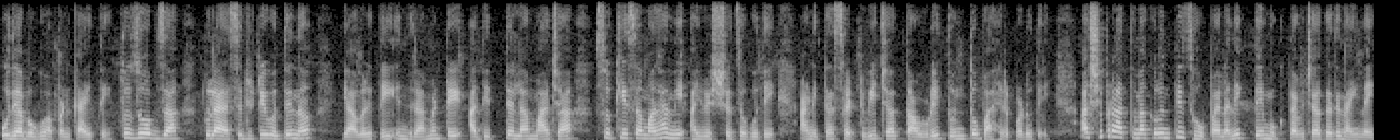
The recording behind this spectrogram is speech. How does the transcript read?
उद्या बघू आपण काय ते. तू झोप जा. तुला ॲसिडिटी होते ना? यावरती इंद्रा म्हणते आदित्यला माझ्या सुखी समाधानी आयुष्य जगू दे आणि त्या सटवीच्या तावडीतून तो बाहेर पडू दे. अशी प्रार्थना करून ती झोपायला निघते. मुक्ता विचार करते नाही नाही.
